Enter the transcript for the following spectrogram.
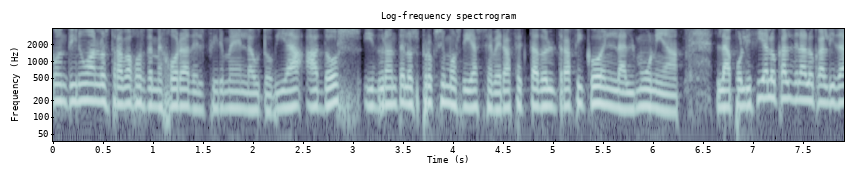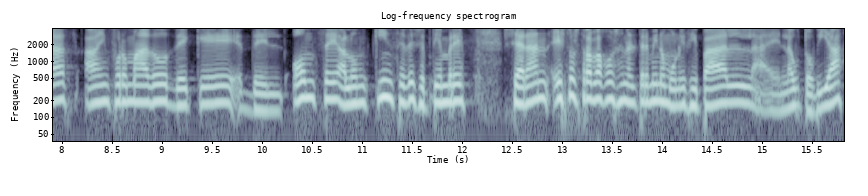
Continúan los trabajos de mejora del firme en la autovía A2 y durante los próximos días se verá afectado el tráfico en la Almunia. La policía local de la localidad ha informado de que del 11 al 15 de septiembre se harán estos trabajos en el término municipal en la autovía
